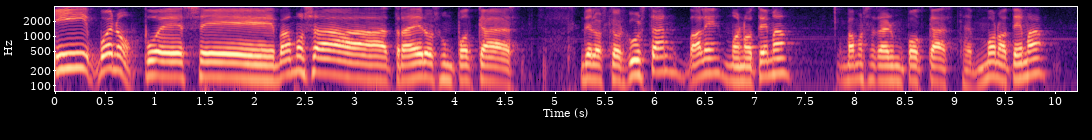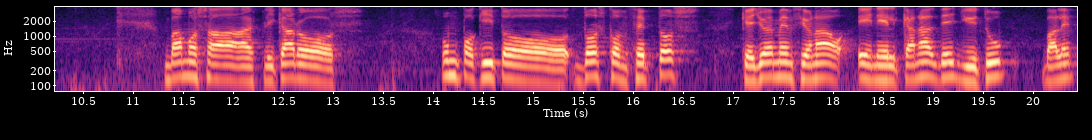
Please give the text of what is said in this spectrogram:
Y bueno, pues eh, vamos a traeros un podcast de los que os gustan, ¿vale? Monotema. Vamos a traer un podcast monotema. Vamos a explicaros un poquito dos conceptos que yo he mencionado en el canal de YouTube, ¿vale?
